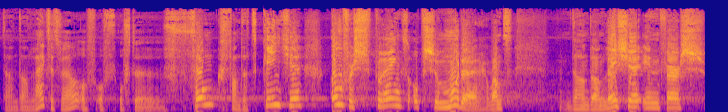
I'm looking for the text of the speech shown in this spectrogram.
dan, dan lijkt het wel of, of, of de vonk van dat kindje overspringt op zijn moeder. Want dan, dan lees je in vers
